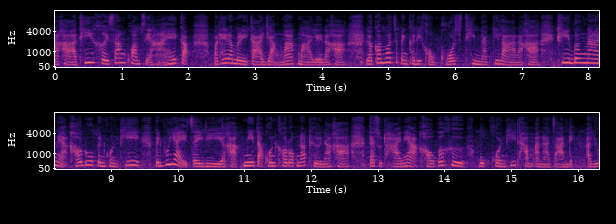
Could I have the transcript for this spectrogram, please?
นะคะ ที่เคยสร้างความเสียหายให้กับประเทศอเมริกาอย่างมากมายเลยนะคะ แล้วก็ไม่ว่าจะเป็นคดีของโค้ชทีมนักกีฬานะคะ ที่เบื้องหน้าเนี่ยเขาดูเป็นคนที่เป็นผู้ใหญ่ใจดีะค่ะ มีแต่คนเคารพนับถือนะคะ แต่สุดท้ายเนี่ยเขาก็คือบุคคลที่ทำอนาจารเด็กอายุ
